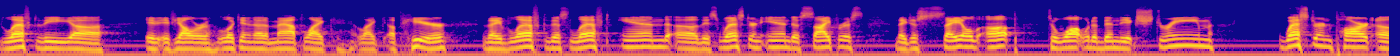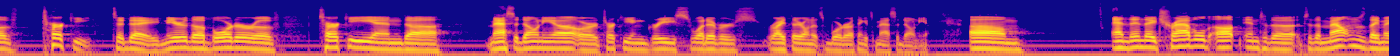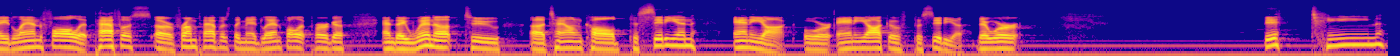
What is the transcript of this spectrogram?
left the, uh, if, if, y'all were looking at a map like, like up here, they've left this left end, uh, this western end of Cyprus, they just sailed up to what would have been the extreme western part of Turkey today, near the border of Turkey and uh, Macedonia or Turkey and Greece, whatever's right there on its border. I think it's Macedonia. Um, and then they traveled up into the to the mountains. They made landfall at Paphos, or from Paphos, they made landfall at Perga, and they went up to a town called Pisidian Antioch, or Antioch of Pisidia. There were 15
